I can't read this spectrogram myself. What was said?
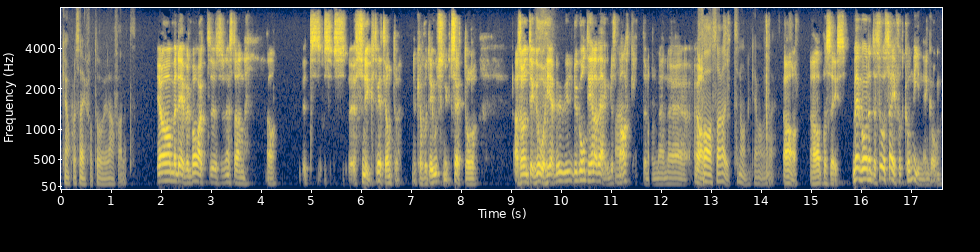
Kanske Seifert då i det här fallet. Ja, men det är väl bara ett eh, nästan, ja, ett snyggt vet jag inte. Det är kanske ett osnyggt sätt att Alltså inte gå du, du går inte hela vägen, du sparkar Nej. inte någon men... Uh, ja. fasar ut någon kan man väl säga. Ja, ja precis. Men var det inte så Seifert kom in en gång?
